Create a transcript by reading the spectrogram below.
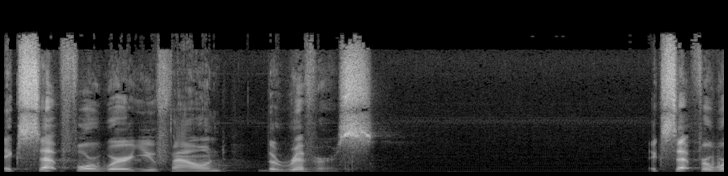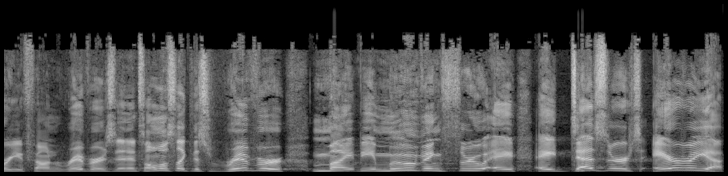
except for where you found the rivers. Except for where you found rivers. And it's almost like this river might be moving through a, a desert area.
